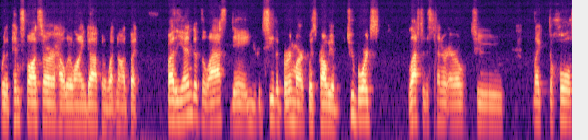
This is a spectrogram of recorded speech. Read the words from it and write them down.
where the pin spots are, how they're lined up, and whatnot. But by the end of the last day, you could see the burn mark was probably a, two boards left of the center arrow to like the whole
